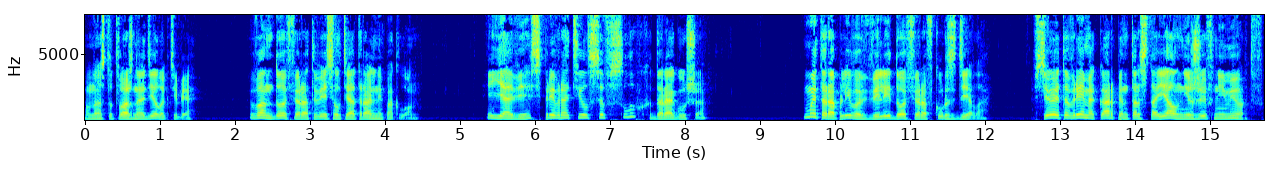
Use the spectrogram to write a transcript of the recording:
У нас тут важное дело к тебе». Ван Доффер отвесил театральный поклон. «Я весь превратился в слух, дорогуша», мы торопливо ввели Доффера в курс дела. Все это время Карпентер стоял ни жив, ни мертв.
